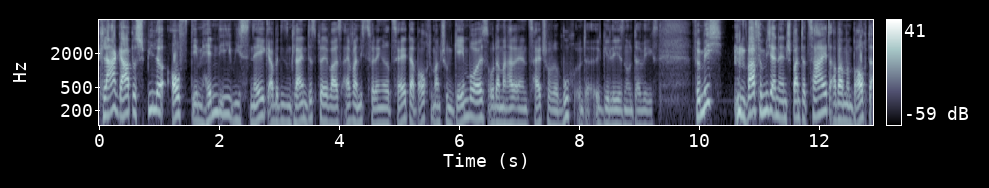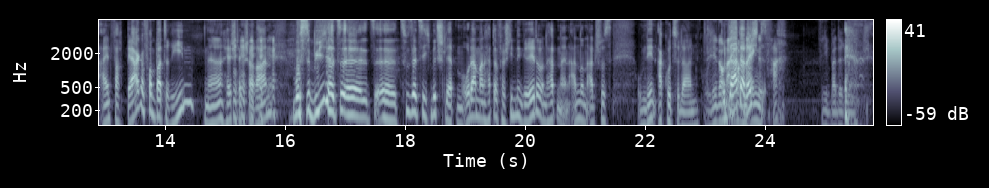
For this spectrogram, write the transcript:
klar gab es Spiele auf dem Handy wie Snake, aber diesen kleinen Display war es einfach nichts für längere Zeit. Da brauchte man schon Gameboys oder man hat eine Zeitschrift oder Buch unter, äh, gelesen unterwegs. Für mich war für mich eine entspannte Zeit, aber man brauchte einfach Berge von Batterien, ne, Hashtag Charan, musste Bücher äh, äh, zusätzlich mitschleppen oder man hatte verschiedene Geräte und hatten einen anderen Anschluss, um den Akku zu laden. Doch Und da hat er ein recht. eigenes Fach für die Batterien.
